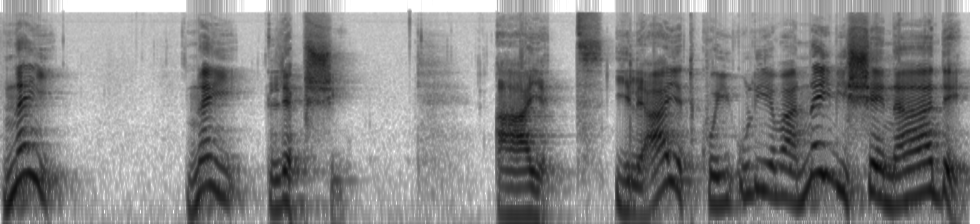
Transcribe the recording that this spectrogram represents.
naj, najljepši ajet ili ajet koji ulijeva najviše nade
